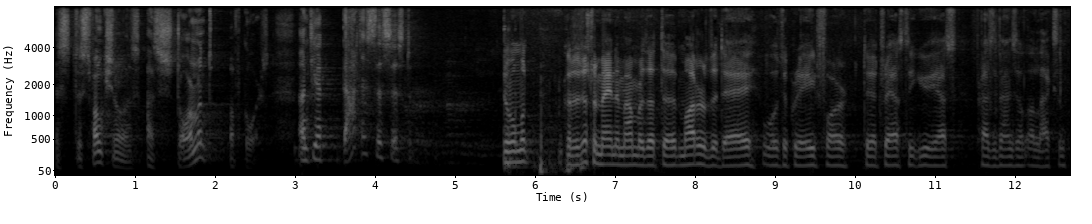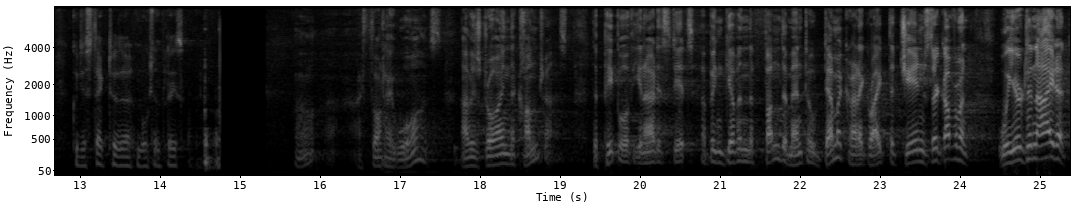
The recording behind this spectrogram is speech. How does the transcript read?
As dysfunctional as, as Stormont, of course. And yet, that is the system. moment, could I just remind a member that the matter of the day was agreed for to address the US presidential election. Could you stick to the motion, please? Well, I thought I was. I was drawing the contrast. The people of the United States have been given the fundamental democratic right to change their government. We are denied it.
